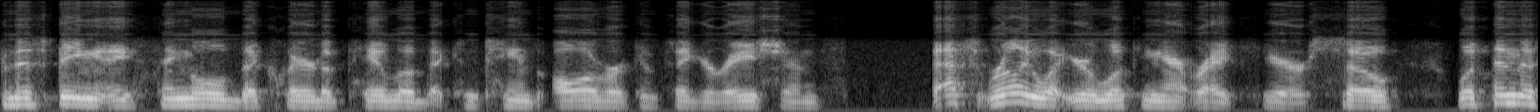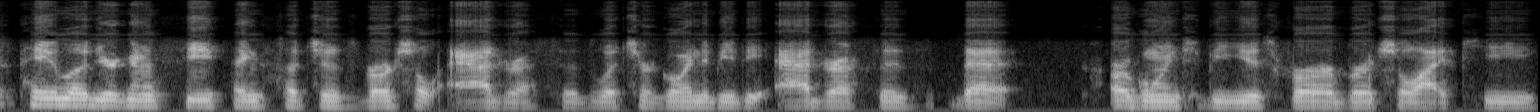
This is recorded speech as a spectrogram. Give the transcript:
this being a single declarative payload that contains all of our configurations, that's really what you're looking at right here. So within this payload, you're going to see things such as virtual addresses, which are going to be the addresses that are going to be used for our virtual IP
